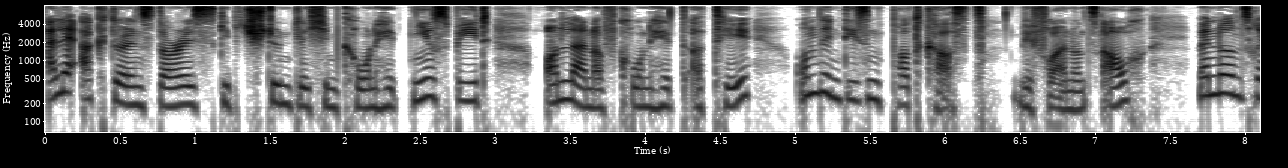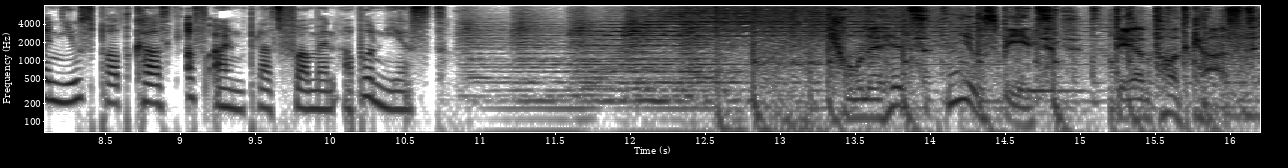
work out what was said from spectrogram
Alle aktuellen Stories gibt's stündlich im Kronehit Newsbeat, online auf kronehit.at und in diesem Podcast. Wir freuen uns auch, wenn du unseren News Podcast auf allen Plattformen abonnierst. Kronehit Newsbeat, der Podcast.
